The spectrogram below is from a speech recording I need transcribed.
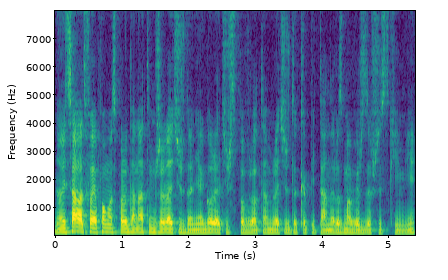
No i cała twoja pomoc polega na tym, że lecisz do niego, lecisz z powrotem, lecisz do kapitana, rozmawiasz ze wszystkimi.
